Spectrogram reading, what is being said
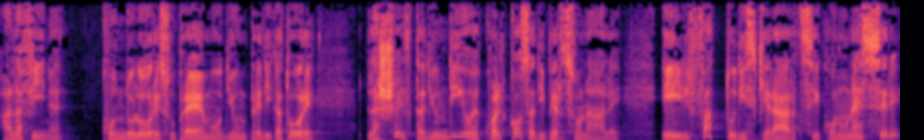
Alla fine, con dolore supremo di un predicatore, la scelta di un Dio è qualcosa di personale e il fatto di schierarsi con un essere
